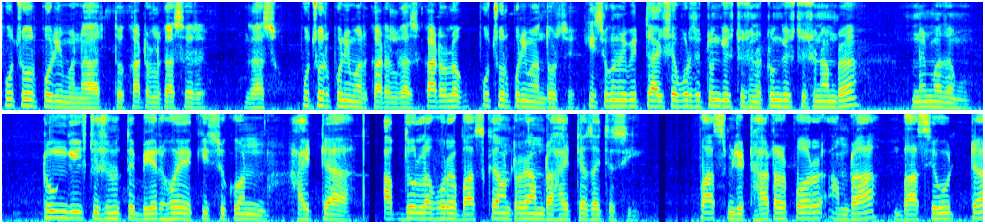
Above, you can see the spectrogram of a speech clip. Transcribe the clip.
প্রচুর পরিমাণ, আর তো কাটল গাছের গাছ প্রচুর পরিমাণ কাটল গাছ কাটল প্রচুর পরিমাণ ধরছে। কিছুক্ষণের ভিতরে আইসা পড়ছে টুঙ্গি স্টেশনে। টুঙ্গি স্টেশনে আমরা নেমা যাব। টুঙ্গি স্টেশনতে বের হয়ে কিছুক্ষণ হাইটা আবদুল্লাপুরের বাস কাউন্টারে আমরা হাইটা যাইতেছি। পাঁচ মিনিট হাঁটার পর আমরা বাসে উঠটা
